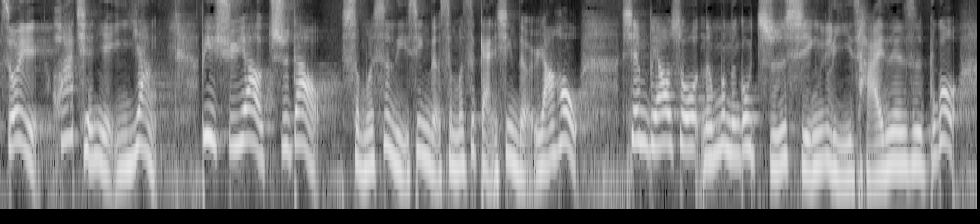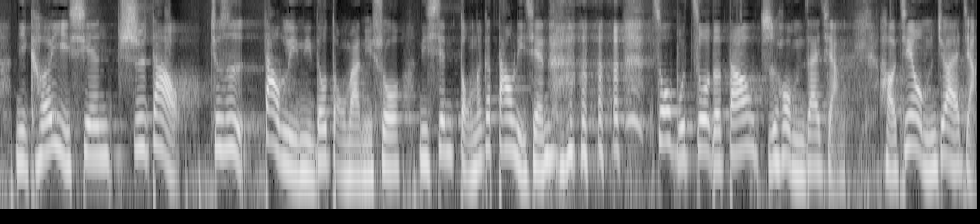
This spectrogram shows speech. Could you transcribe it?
所以花钱也一样，必须要知道什么是理性的，什么是感性的。然后先不要说能不能够执行理财这件事，不过你可以先知道。就是道理你都懂吧？你说你先懂那个道理先，做不做得到之后我们再讲。好，今天我们就来讲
